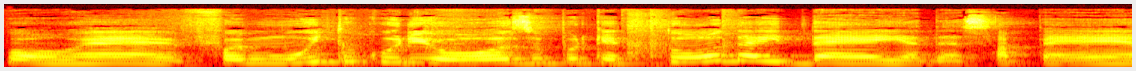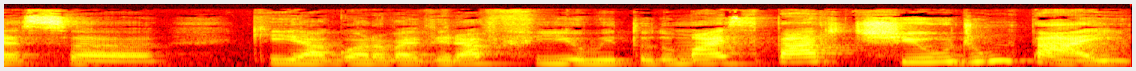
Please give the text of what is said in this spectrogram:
Bom, é, foi muito curioso porque toda a ideia dessa peça, que agora vai virar filme e tudo mais, partiu de um pai,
